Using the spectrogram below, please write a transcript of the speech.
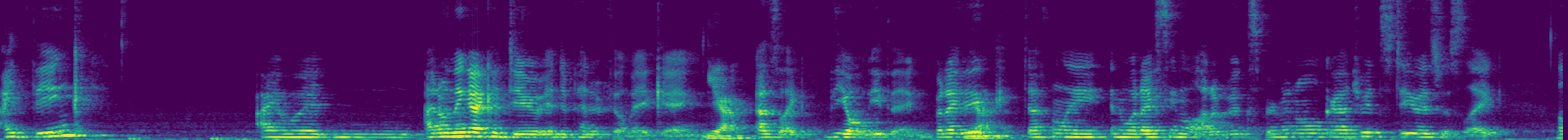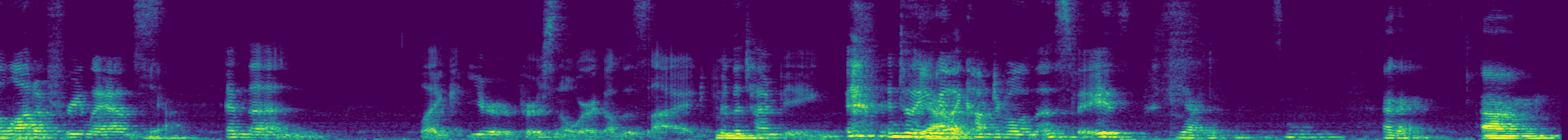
I think I would. I don't think I could do independent filmmaking. yeah. as like the only thing. But I think definitely, and what I've seen a lot of experimental graduates do is just like a lot of freelance Yeah. and then like your personal work on the side for the Mhm. time being until you Yeah. feel like comfortable in this space. Yeah, definitely think so. Okay. Um,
